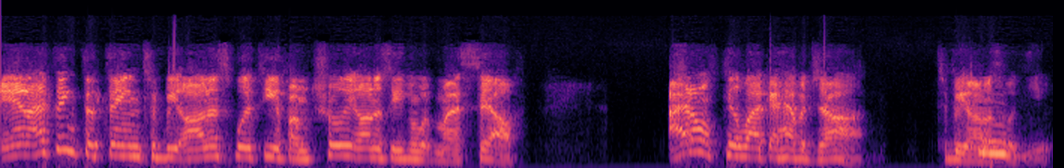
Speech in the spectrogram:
And I think the thing, to be honest with you, if I'm truly honest, even with myself, I don't feel like I have a job, to be honest mm-hmm. with you.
